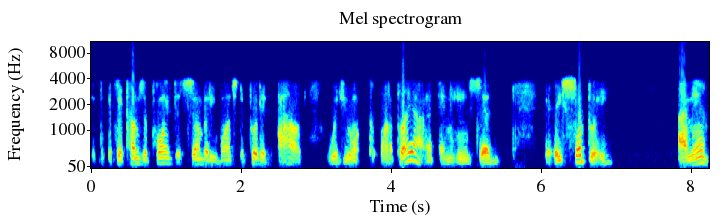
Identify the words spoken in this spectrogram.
if, if there comes a point that somebody wants to put it out, would you want, want to play on it? And he said, very simply, I'm in.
